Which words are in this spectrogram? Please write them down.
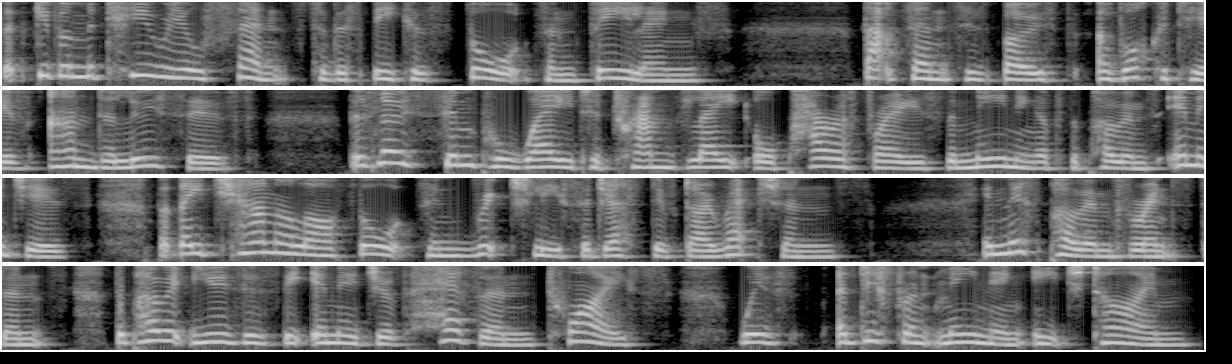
that give a material sense to the speaker's thoughts and feelings. That sense is both evocative and elusive, there's no simple way to translate or paraphrase the meaning of the poem's images, but they channel our thoughts in richly suggestive directions. In this poem, for instance, the poet uses the image of heaven twice, with a different meaning each time.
